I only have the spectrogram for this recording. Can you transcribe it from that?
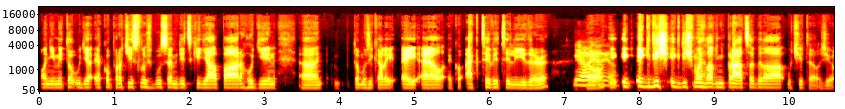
oni mi to udělali, jako protislužbu jsem vždycky dělal pár hodin, uh, tomu říkali AL, jako Activity Leader, Jo, jo, jo. I, i, i, když, I když moje hlavní práce byla učitel, že jo.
